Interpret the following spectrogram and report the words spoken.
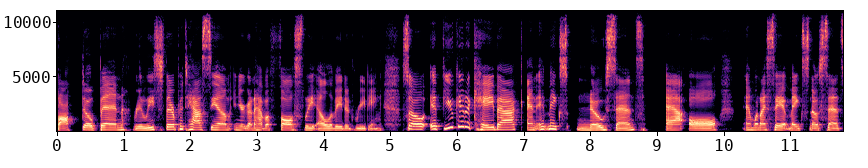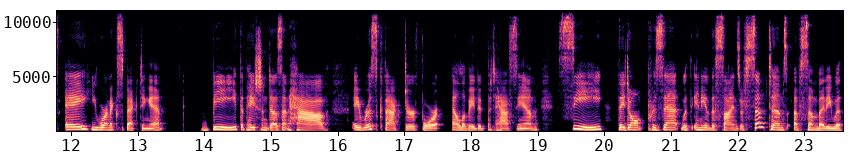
bopped open, released their potassium, and you're going to have a falsely elevated reading. So if you get a K back and it makes no sense at all, and when I say it makes no sense, A, you weren't expecting it. B, the patient doesn't have a risk factor for elevated potassium. C, they don't present with any of the signs or symptoms of somebody with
